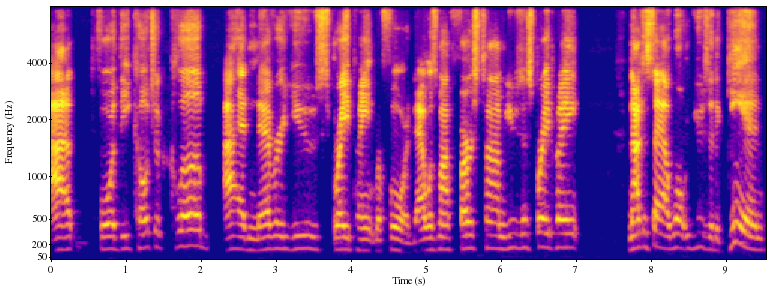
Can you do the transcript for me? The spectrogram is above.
I for the culture club, I had never used spray paint before. That was my first time using spray paint. Not to say I won't use it again,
